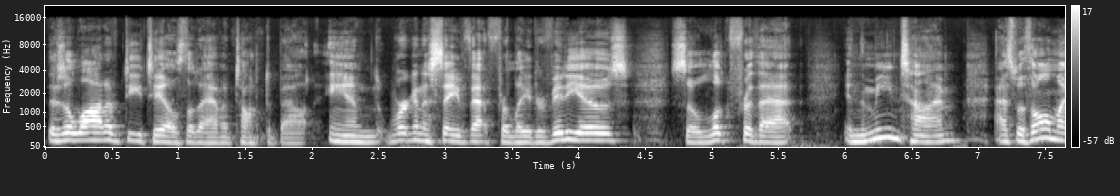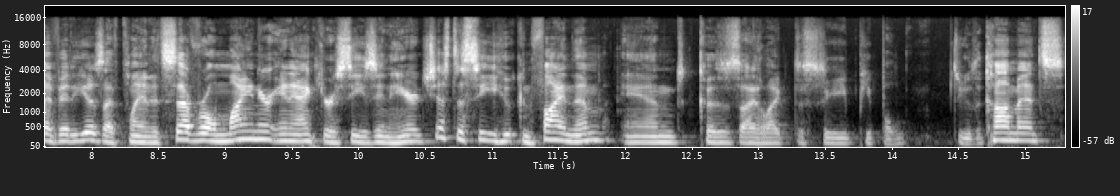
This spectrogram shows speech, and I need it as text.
There's a lot of details that I haven't talked about, and we're going to save that for later videos, so look for that. In the meantime, as with all my videos, I've planted several minor inaccuracies in here just to see who can find them, and because I like to see people do the comments.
